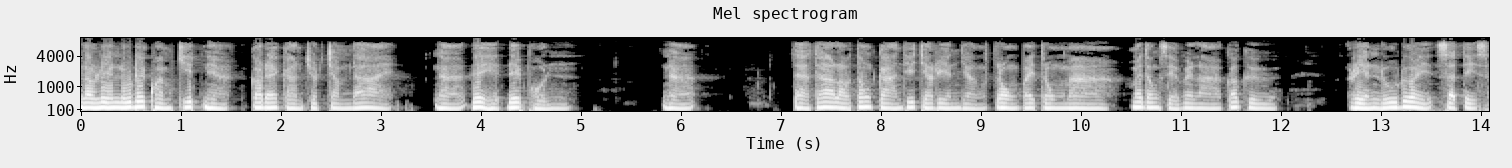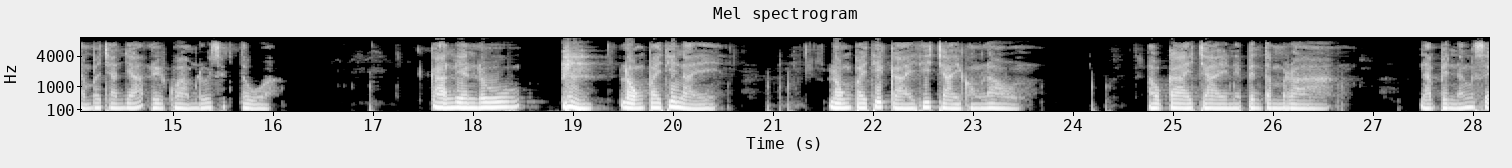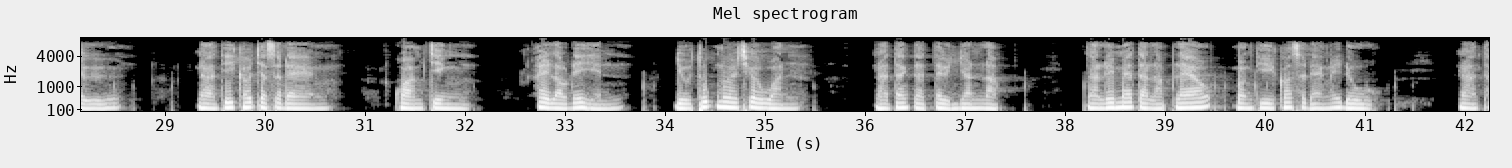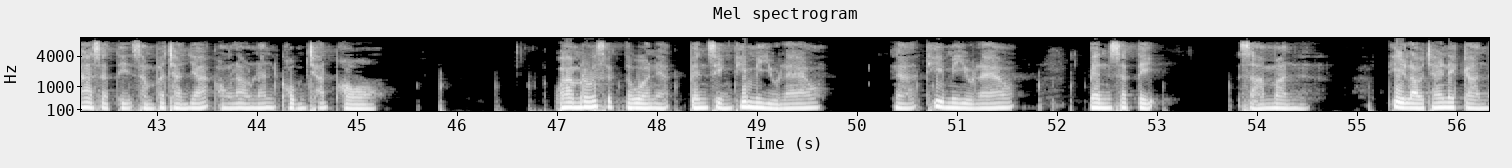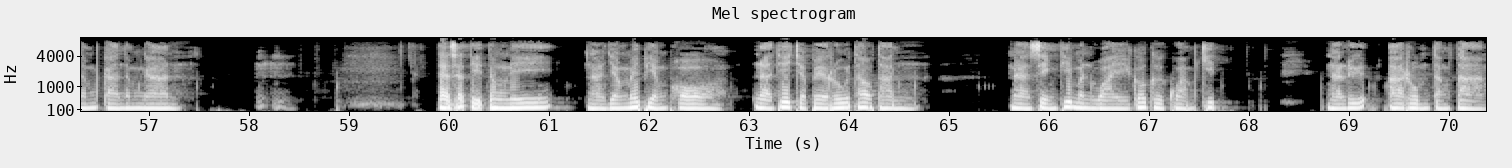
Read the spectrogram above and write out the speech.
เราเรียนรู้ด้วยความคิดเนี่ยก็ได้การจดจำได้นะด้วยเหตุด้วยผลนะ แต่ถ้าเราต้องการที่จะเรียนอย่างตรงไปตรงมา ไม่ต้องเสียเวลาก็คือ เรียนรู้ด้วยสติสัมปชัญญะหรือความรู้สึกตัว การเรียนรู้ลงไปที่ไหน ลงไปที่กายที่ใจของเรา เอากายใจเนี่ยเป็นตำรานะเป็นหนังสือนะที่เขาจะแสดงความจริงให้เราได้เห็นอยู่ทุกเมื่อเชื่อวัน นะตั้งแต่ตื่นยันหลับนะหรือแม้แต่หลับแล้ว บางทีก็แสดงให้ดูนะถ้าสติสัมปชัญญะของเรานั้นคมชัดพอ ความรู้สึกตัวเนี่ยเป็นสิ่งที่มีอยู่แล้วนะที่มีอยู่แล้ว เป็นสติสามัญที่เราใช้ในการทำการทำงาน แต่สติตรงนี้นะยังไม่เพียงพอนะที่จะไปรู้เท่าทัน นะสิ่งที่มันไวก็คือความคิดนะหรืออารมณ์ต่าง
